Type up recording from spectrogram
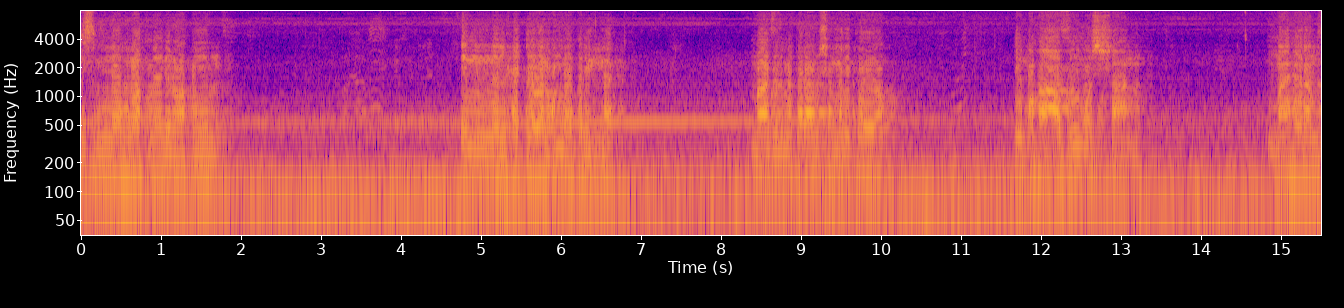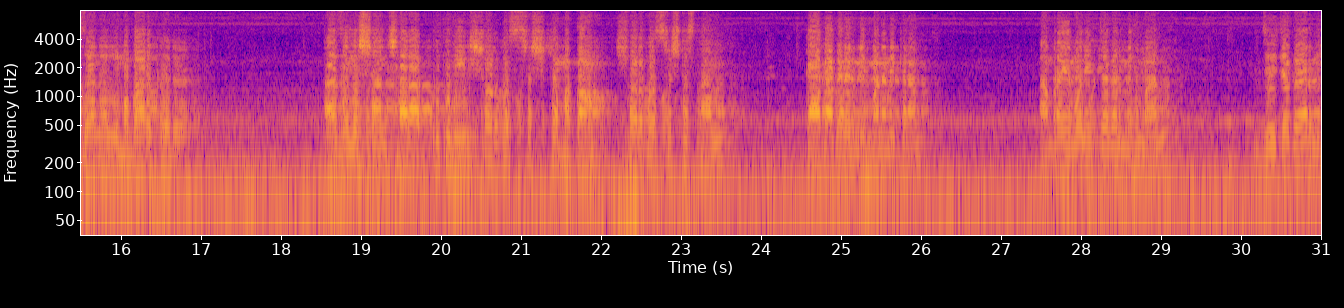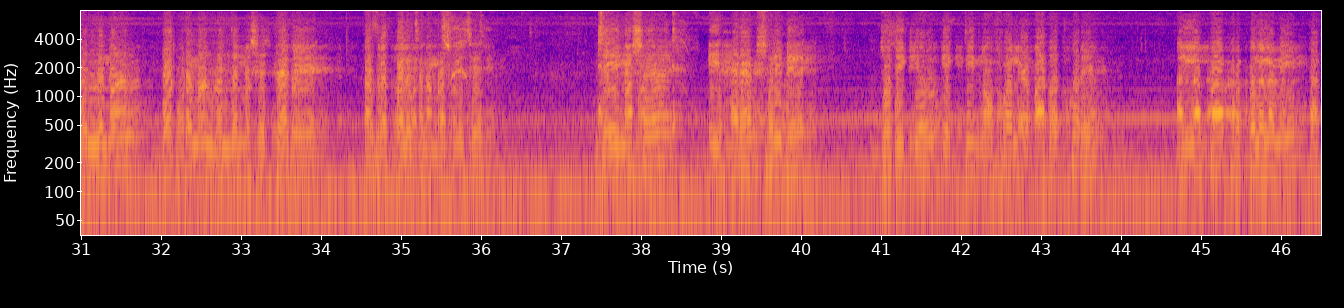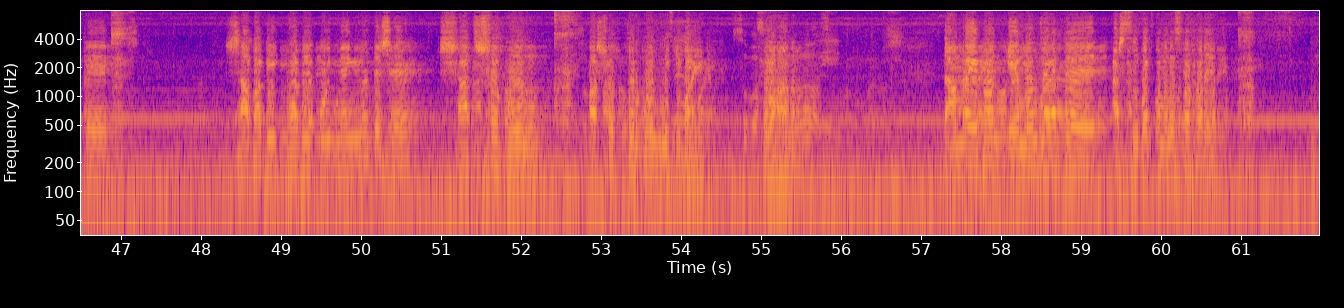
بسم الله الرحمن الرحيم إن الحج والعمرة لله معزز محترم সম্মানিত এই মহা আজিম ও শান মাহে রমজানুল মুবারকের আজিম ও শান সারা পৃথিবীর সর্বশ্রেষ্ঠ মাকাম সর্বশ্রেষ্ঠ স্থান কাবাগরের মেহমানানি কেরাম আমরা এমন এক জায়গার মেহমান যে জায়গার মূল্যমান বর্তমান রমজান মাসে একটু আগে হজরত বলেছেন আমরা শুনেছি যে এই মাসে এই হারাম শরীফে যদি কেউ একটি নফল ইবাদত করে আল্লাহ পাক রব্বুল আলামিন তাকে স্বাভাবিকভাবে অন্যান্য দেশে সাতশো গুণ বা সত্তর গুণ নাকি বাড়াই দেয়। তা আমরা এখন এমন জায়গাতে আসছি বর্তমানে সফরে।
